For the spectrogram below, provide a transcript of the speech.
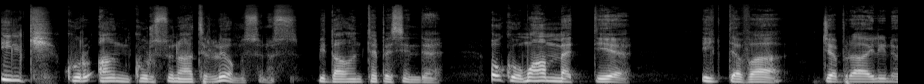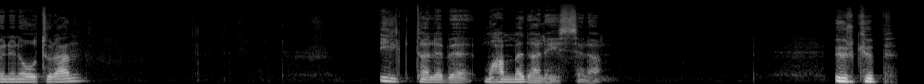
ilk Kur'an kursunu hatırlıyor musunuz? Bir dağın tepesinde oku Muhammed diye ilk defa Cebrail'in önüne oturan ilk talebe Muhammed Aleyhisselam. Ürküp,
